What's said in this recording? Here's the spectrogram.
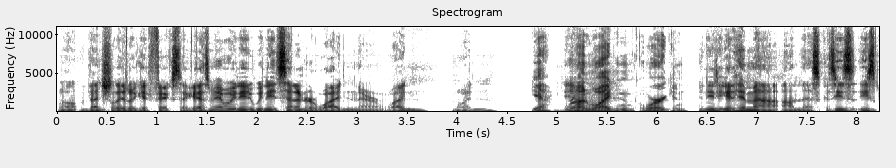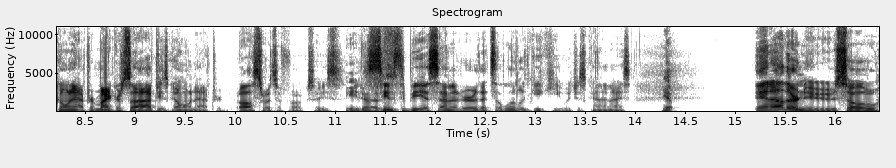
Well, eventually it'll get fixed, I guess. Maybe we need we need Senator Wyden there. Wyden, Wyden. Yeah, Yeah. Ron Wyden, Oregon. We need to get him uh, on this because he's he's going after Microsoft. He's going after all sorts of folks. So he's He does. seems to be a senator that's a little geeky, which is kind of nice. Yep. In other news, so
